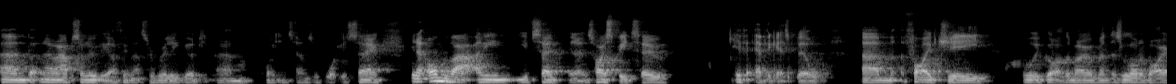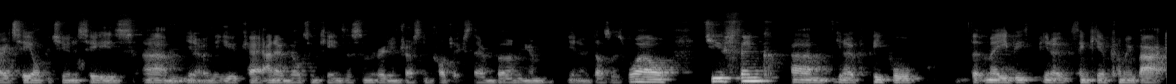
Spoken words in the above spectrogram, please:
Um, but no, absolutely, I think that's a really good um, point in terms of what you're saying. You know, on that, I mean, you've said you know it's high speed two, if it ever gets built. Um, 5G, we've got at the moment, there's a lot of IoT opportunities, um, you know, in the UK. I know Milton Keynes has some really interesting projects there, and Birmingham, you know, does as well. Do you think, um, you know, for people that may be, you know, thinking of coming back,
